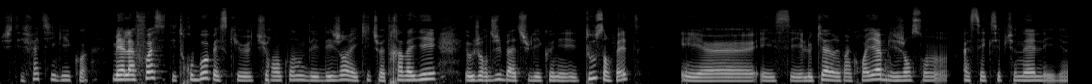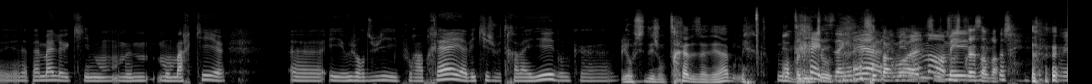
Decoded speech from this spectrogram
j'étais fatiguée quoi. Mais à la fois, c'était trop beau parce que tu rencontres des, gens avec qui tu as travaillé et aujourd'hui, bah, tu les connais tous en fait. Et, euh, et c'est le cadre est incroyable, les gens sont assez exceptionnels et il y en a pas mal qui m'ont marqué. euh, euh, et aujourd'hui et pour après, et avec qui je veux travailler. Donc, euh, Il y a aussi des gens très désagréables, mais mais Non, pas du très tout. c'est pas mais vrai. Ils vraiment, tous mais- très sympas. Oui.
